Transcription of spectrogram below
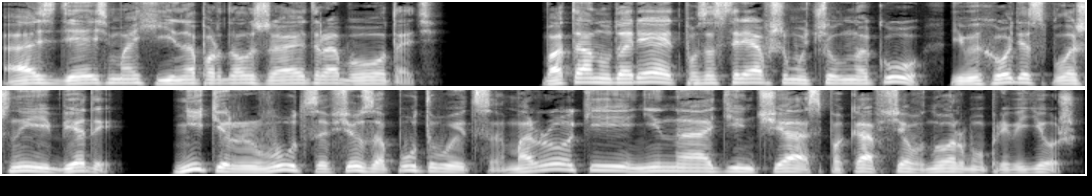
А здесь махина продолжает работать. Батан ударяет по застрявшему челноку, и выходят сплошные беды. Нити рвутся, все запутывается. Мороки не на один час, пока все в норму приведешь.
